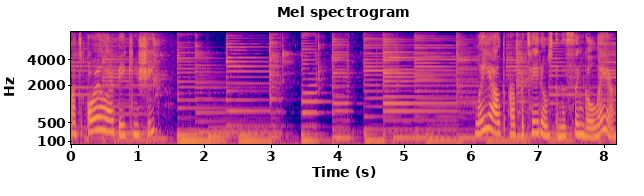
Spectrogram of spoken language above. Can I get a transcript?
Let's oil our baking sheet Lay out our potatoes in a single layer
